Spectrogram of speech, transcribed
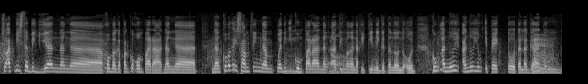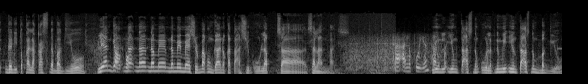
so at least nabigyan ng ah, kumbaga pagkukumpara ng ah, ng kumbaga something na pwedeng ikumpara ng Oo. ating mga nakikinig at nanonood kung ano ano yung epekto talaga nung ganito kalakas na bagyo. Lian, ga, na, na, na, may, na may measure ba kung gaano kataas yung ulap sa sa landmass? Ah, ano po yun? Sorry Yung, yung taas ng ulap, yung, yung taas ng bagyo,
